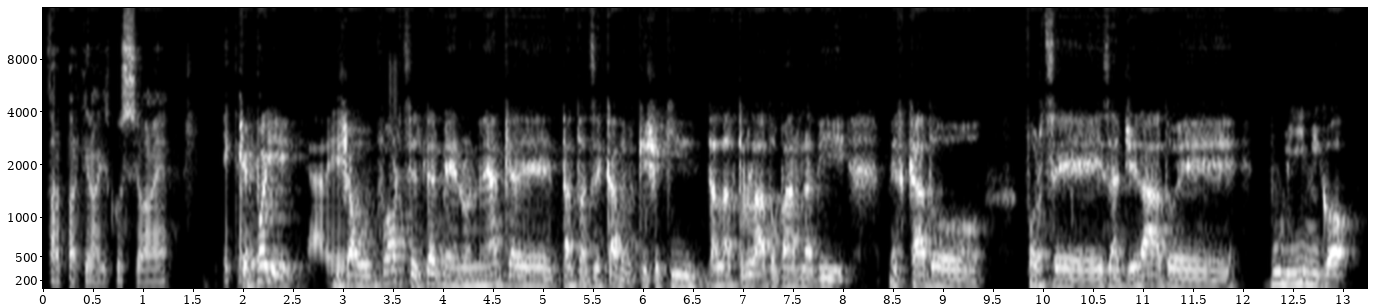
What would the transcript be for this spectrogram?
far partire una discussione e che poi, diciamo, forse il termine non è neanche tanto azzeccato perché c'è chi dall'altro lato parla di mercato forse esagerato e bulimico,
